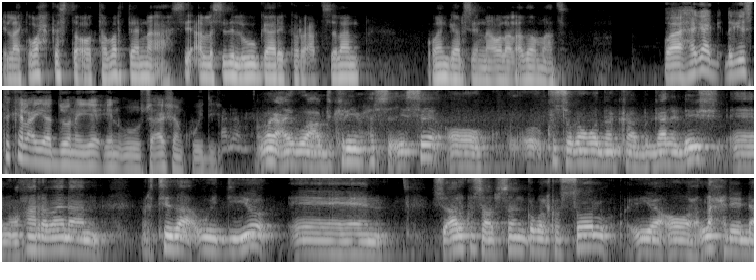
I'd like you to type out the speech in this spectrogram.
laakiin wax kasta oo tabarteenna ah si alla sida lagu gaari karo. Cabdisalaan waan gaarsiinaa walaal adoo mahadsan waa hagaag. Dhegeysto kale ayaa doonaya in uu su'aashan ku weydiiyo. Magacaygu waa cabdikariim xirsi ciise oo ku sugan wadanka bangaladesh waxaan rabaa inaan martida weydiiyo su'aal ku saabsan gobolka sool iyo oo la xidhiidha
